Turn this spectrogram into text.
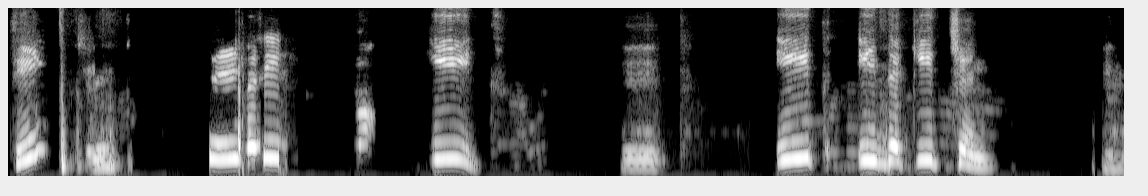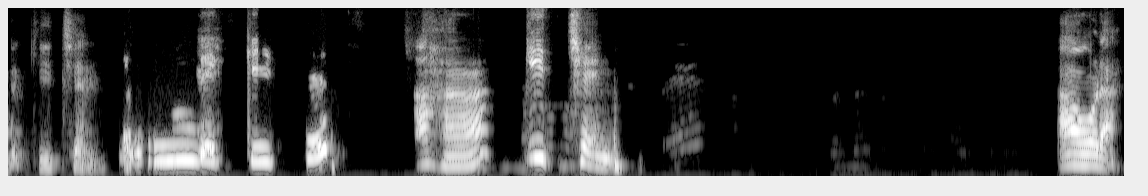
¿Sí? Sí, Sí. Sí. Eat. eat Eat in the kitchen. in the kitchen. In the kitchen. Ajá. Kitchen. Ahora,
